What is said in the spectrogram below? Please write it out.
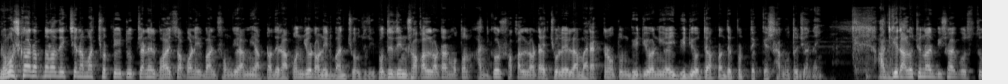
নমস্কার, আপনারা দেখছেন আমার ছোট্ট YouTube channel voice of Anirban সঙ্গে আমি আপনাদের আপনজন অনির্বাণ চৌধুরী। প্রতিদিন সকাল নটার মতন, আজকেও সকাল নটায় চলে এলাম আর একটা নতুন ভিডিও নিয়ে এই ভিডিওতে আপনাদের প্রত্যেককে স্বাগত জানাই। আজকের আলোচনার বিষয়বস্তু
